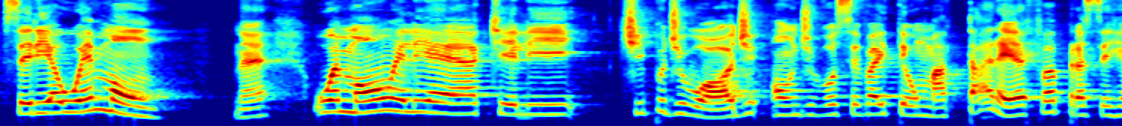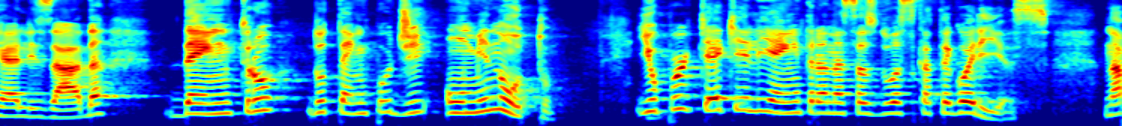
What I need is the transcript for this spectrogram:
seria o EMON. Né? O EMON ele é aquele tipo de WOD onde você vai ter uma tarefa para ser realizada dentro do tempo de um minuto. E o porquê que ele entra nessas duas categorias? Na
